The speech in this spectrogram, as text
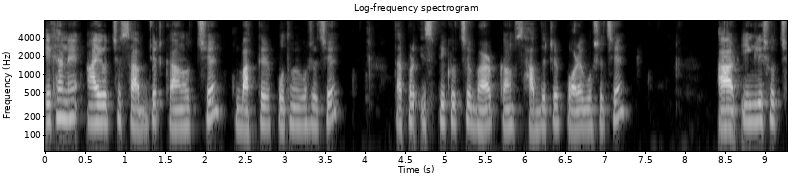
এখানে আই হচ্ছে সাবজেক্ট কারণ হচ্ছে বাক্যের প্রথমে বসেছে। তারপর স্পিক হচ্ছে ভার্ব কারণ সাবজেক্টের পরে বসেছে। আর ইংলিশ হচ্ছে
